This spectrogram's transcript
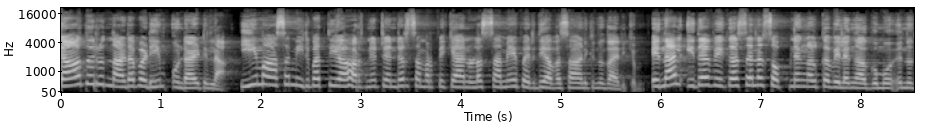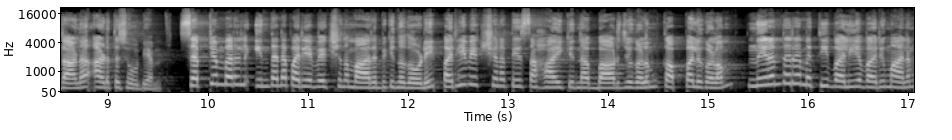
യാതൊരു നടപടിയും ഉണ്ടായിട്ടില്ല. ഈ മാസം ഇരുപത്തിയാറിന് ടെൻഡർ സമർപ്പിക്കാനുള്ള സമയപരിധി അവസാനിക്കുന്നതായിരിക്കും. എന്നാൽ ഇത് വികസന സ്വപ്നങ്ങൾക്ക് വിലങ്ങാകുമോ എന്നതാണ് അടുത്ത ചോദ്യം. സെപ്റ്റംബറിൽ ഇന്ധന പര്യവേക്ഷണം ആരംഭിക്കുന്നതോടെ പര്യവേക്ഷണത്തെ സഹായിക്കുന്ന ബാർജുകളും കപ്പലുകളും നിരന്തരമെത്തി വലിയ വരുമാനം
